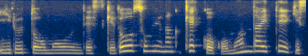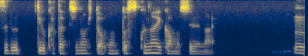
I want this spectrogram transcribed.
いると思うんですけどそういうなんか結構こう問題提起するっていう形の人は本当少ないかもしれない。うんう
